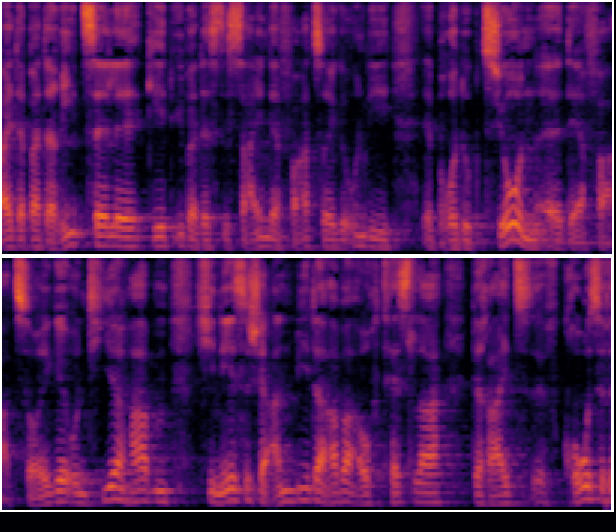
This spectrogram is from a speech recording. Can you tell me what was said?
bei der Batteriezelle, geht über das Design der Fahrzeuge und die äh, Produktion äh, der Fahrzeuge. Und hier haben chinesische Anbieter, aber auch Tesla bereits äh, große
